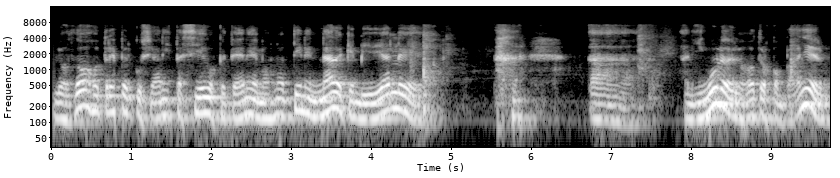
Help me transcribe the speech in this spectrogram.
los dos o tres percusionistas ciegos que tenemos no tienen nada que envidiarle a, ninguno de los otros compañeros.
